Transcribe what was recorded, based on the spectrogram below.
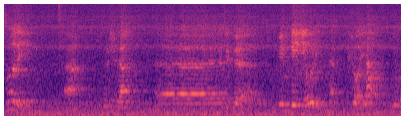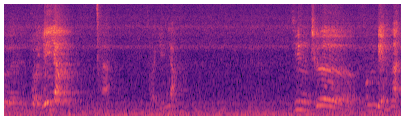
司礼啊，就是啊，呃，这个彬彬有礼的作要，又做阴药啊，做阴药。金车封顶啊，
